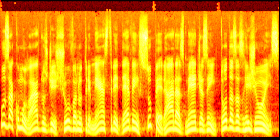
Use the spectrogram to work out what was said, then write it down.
Os acumulados de chuva no trimestre devem superar as médias em todas as regiões,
